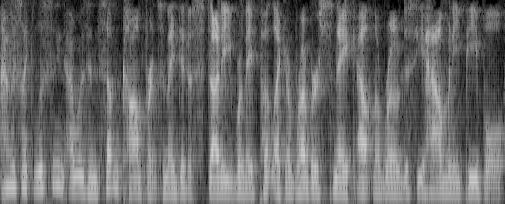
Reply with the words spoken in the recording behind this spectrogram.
I was like listening, I was in some conference and they did a study where they put like a rubber snake out in the road to see how many people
